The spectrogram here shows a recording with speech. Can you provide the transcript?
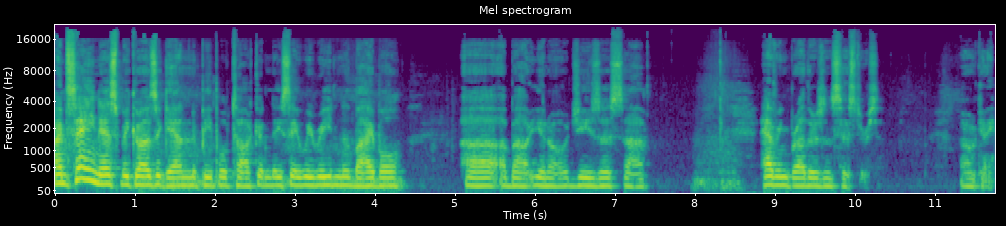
I'm saying this because again, the people talk and they say we read in the Bible uh, about you know Jesus uh, having brothers and sisters. Okay,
